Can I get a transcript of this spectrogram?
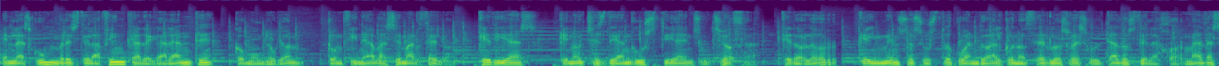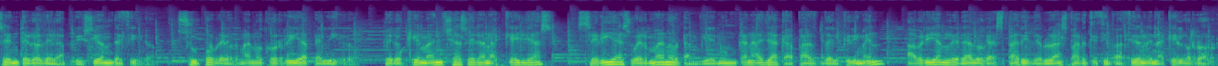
En las cumbres de la finca de Galante, como un nubón, confinábase Marcelo. Qué días, qué noches de angustia en su choza, qué dolor, qué inmenso susto cuando al conocer los resultados de la jornada se enteró de la prisión de Ciro. Su pobre hermano corría peligro. Pero qué manchas eran aquellas, ¿sería su hermano también un canalla capaz del crimen? ¿Habríanle dado Gaspar y de Blas participación en aquel horror?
